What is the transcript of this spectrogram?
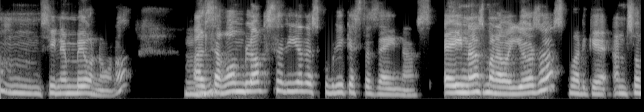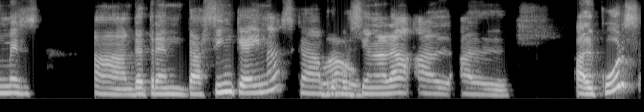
um, si anem bé o no. no? Mm -hmm. El segon bloc seria descobrir aquestes eines. Eines meravelloses, perquè en són més uh, de 35 eines que wow. proporcionarà el, el, el curs.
